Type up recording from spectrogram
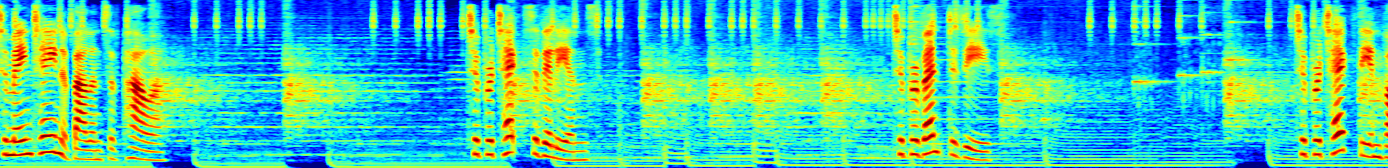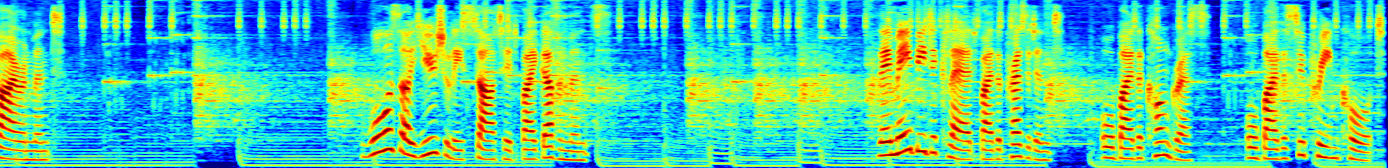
to maintain a balance of power, to protect civilians, to prevent disease, to protect the environment. Wars are usually started by governments. They may be declared by the President, or by the Congress, or by the Supreme Court.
